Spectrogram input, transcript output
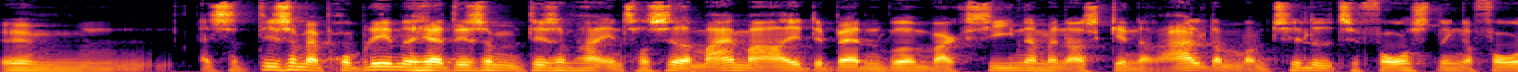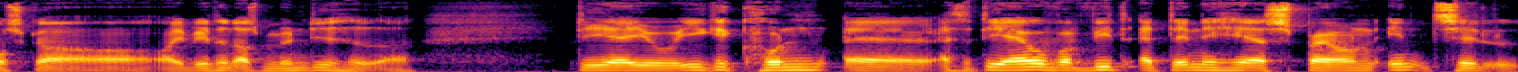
Øhm, altså det, som er problemet her, det som, det som har interesseret mig meget i debatten, både om vacciner, men også generelt om, om tillid til forskning og forskere, og, og i virkeligheden også myndigheder, det er jo ikke kun, øh, altså det er jo hvorvidt, at denne her spørgen ind til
